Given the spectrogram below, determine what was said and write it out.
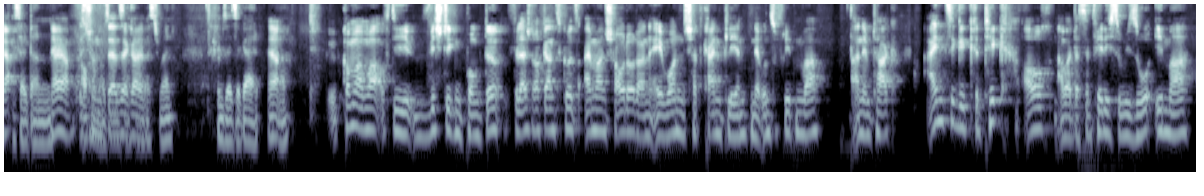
Ja. ist halt dann Ja, ja, ist schon sehr, sehr geil. Weißt du, ich meine, schon sehr, sehr geil. Ja. Kommen wir mal auf die wichtigen Punkte. Vielleicht noch ganz kurz einmal ein Shoutout an A1. Ich hatte keinen Klienten, der unzufrieden war an dem Tag. Einzige Kritik auch, aber das empfehle ich sowieso immer,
